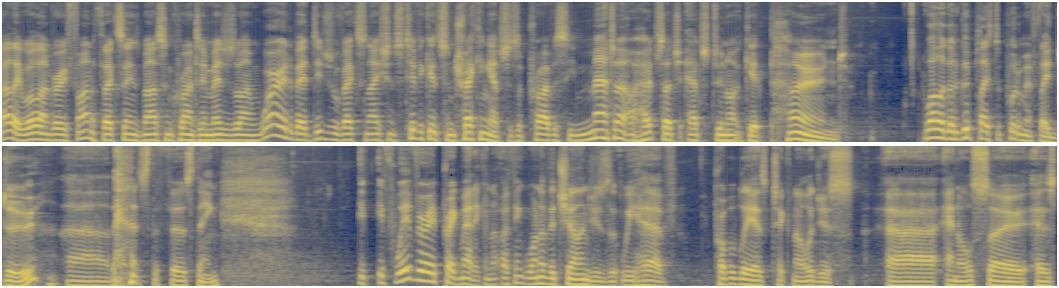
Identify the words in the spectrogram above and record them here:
Ali, well, I'm very fine with vaccines, masks, and quarantine measures. I'm worried about digital vaccination certificates and tracking apps as a privacy matter. I hope such apps do not get pwned. Well, I've got a good place to put them if they do. Uh, that's the first thing. If, if we're very pragmatic, and I think one of the challenges that we have, probably as technologists uh, and also as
